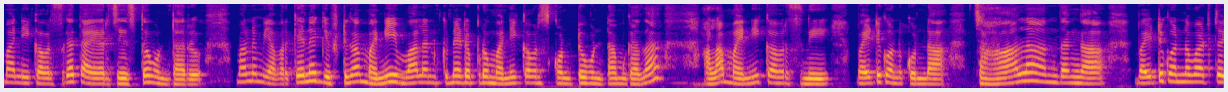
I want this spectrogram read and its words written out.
మనీ కవర్స్గా తయారు చేస్తూ ఉంటారు. మనం ఎవరికైనా గిఫ్ట్గా మనీ ఇవ్వాలనుకునేటప్పుడు మనీ కవర్స్ కొంటూ ఉంటాం కదా! అలా మనీ కవర్స్ని బయట కొనకుండా చాలా అందంగా బయట కొన్న వాటితో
